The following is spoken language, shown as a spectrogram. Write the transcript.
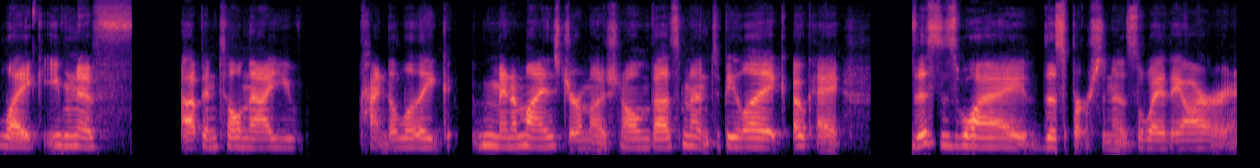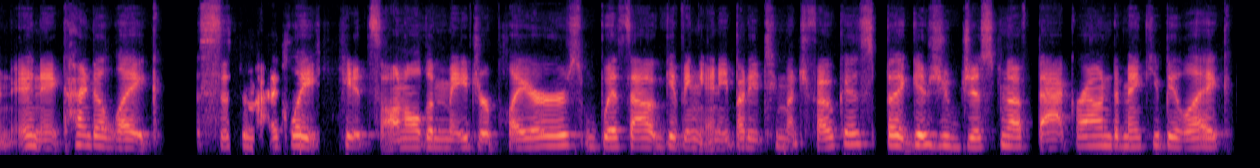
like even if up until now you've kind of like minimized your emotional investment to be like, okay, this is why this person is the way they are, and and it kind of like systematically hits on all the major players without giving anybody too much focus, but it gives you just enough background to make you be like,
